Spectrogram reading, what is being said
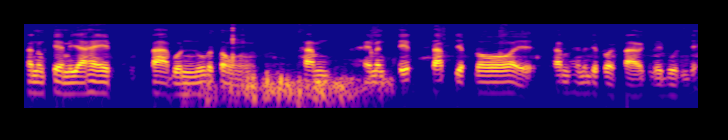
ถ้าน้องแกไม่อยากให้ป้าบนหนู้ก็ต้องทำให้มันเต็ดตับเรียบร้อยทำให้มันเรียบร้อยป้าก็จะไม่บนเด้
